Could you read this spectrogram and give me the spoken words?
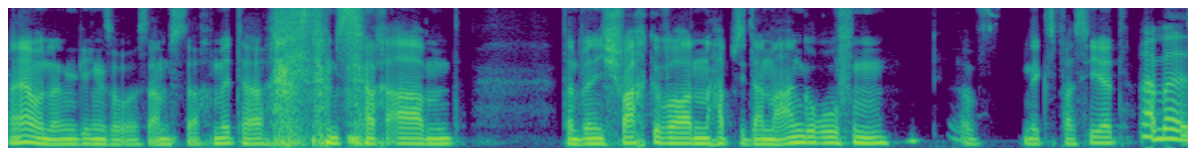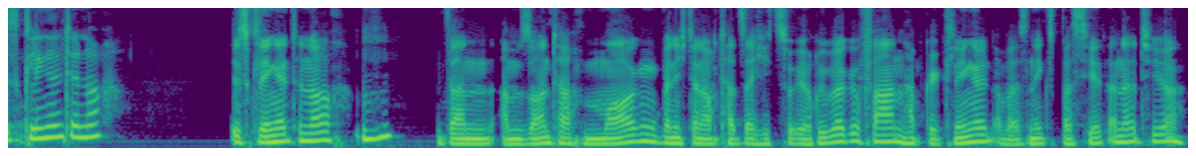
Naja, und dann ging so Samstagmittag, Samstagabend. Dann bin ich schwach geworden, habe sie dann mal angerufen, nichts passiert. Aber es klingelte noch? Es klingelte noch. Mhm. Dann am Sonntagmorgen bin ich dann auch tatsächlich zu ihr rübergefahren, habe geklingelt, aber ist nichts passiert an der Tür.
